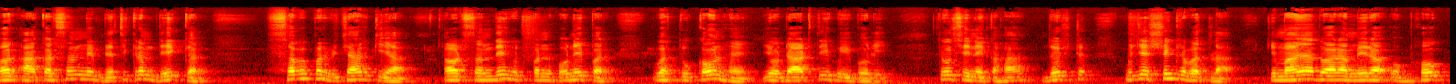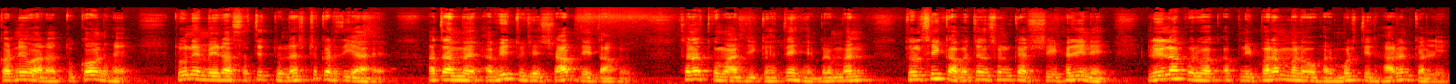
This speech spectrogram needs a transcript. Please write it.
और आकर्षण में व्यतिक्रम देखकर सब पर विचार किया और संदेह उत्पन्न होने पर, वह तू कौन है? जो डांटती हुई बोली। तुलसी ने कहा, दुष्ट, मुझे शीघ्र बतला कि माया द्वारा मेरा उपभोग करने वाला तू कौन है? तूने मेरा सतित्व नष्ट कर दिया है। अतः मैं अभी तुझे श्राप देता हूँ। सनत कुमार जी कहते हैं, ब्रह्मन, तुलसी का वचन सुनकर श्रीहरि ने लीलापूर्वक अपनी परम मनोहर मूर्ति धारण कर ली।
